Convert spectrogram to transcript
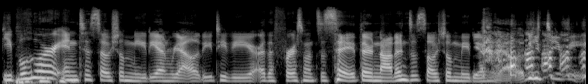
People who are into social media and reality TV are the first ones to say they're not into social media and reality TV.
